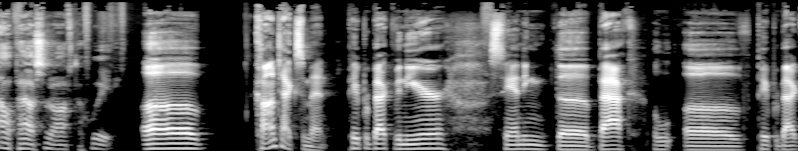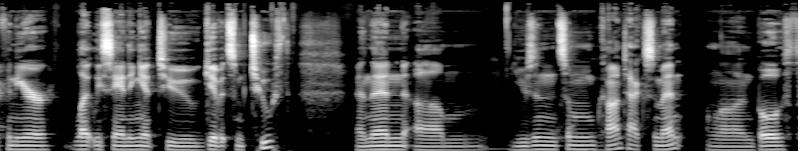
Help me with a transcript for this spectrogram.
I'll pass it off to Huy. Uh, contact cement paperback veneer, sanding the back of paperback veneer, lightly sanding it to give it some tooth, and then um, using some contact cement on both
